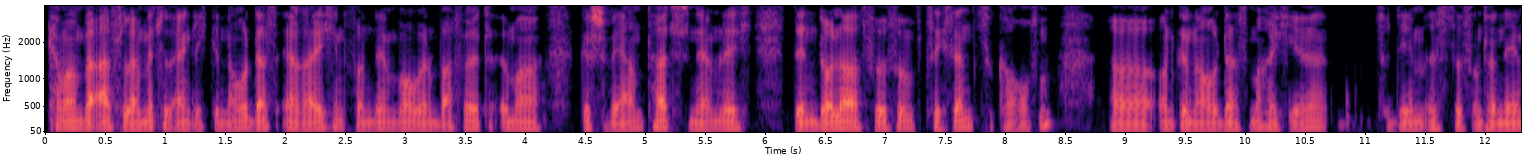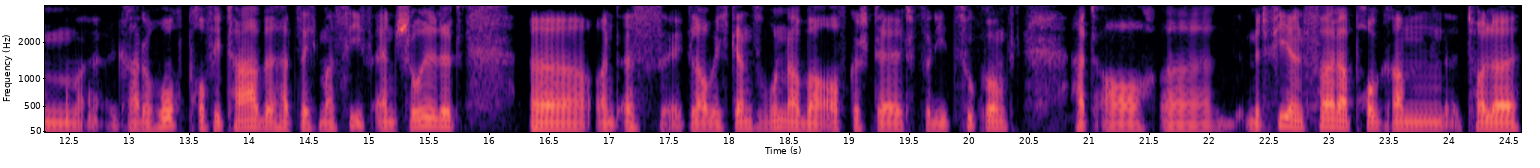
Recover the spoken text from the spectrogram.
kann man bei ArcelorMittal eigentlich genau das erreichen, von dem Warren Buffett immer geschwärmt hat, nämlich den Dollar für 50 Cent zu kaufen. Äh, und genau das mache ich hier. Zudem ist das Unternehmen äh, gerade hoch profitabel, hat sich massiv entschuldet äh, und ist, glaube ich, ganz wunderbar aufgestellt für die Zukunft, hat auch äh, mit vielen Förderprogrammen tolle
